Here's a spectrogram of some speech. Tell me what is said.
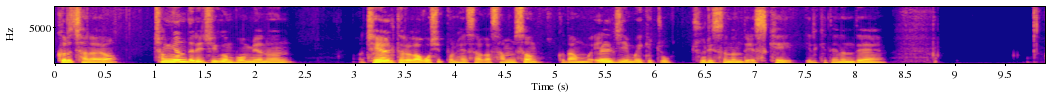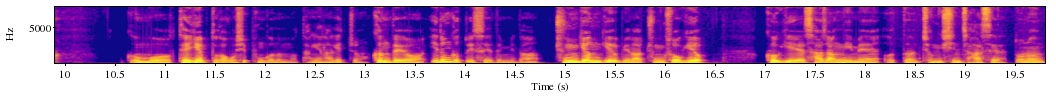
그렇잖아요. 청년들이 지금 보면은 제일 들어가고 싶은 회사가 삼성, 그다음 뭐 LG 뭐 이렇게 쭉 줄이 쓰는데 SK 이렇게 되는데 그 뭐 대기업 들어가고 싶은 거는 뭐 당연하겠죠. 그런데요. 이런 것도 있어야 됩니다. 중견기업이나 중소기업 거기에 사장님의 어떤 정신 자세 또는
